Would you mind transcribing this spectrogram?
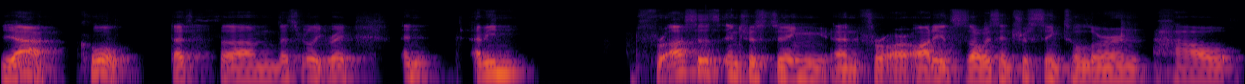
Yeah, cool. That's um, that's really great. And I mean, for us, it's interesting, and for our audience, it's always interesting to learn how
